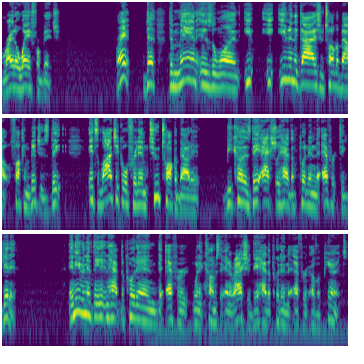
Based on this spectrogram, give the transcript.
right away for bitch. Right? The the man is the one. E- e- even the guys who talk about fucking bitches, they it's logical for them to talk about it because they actually had to put in the effort to get it. And even if they didn't have to put in the effort when it comes to interaction, they had to put in the effort of appearance.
